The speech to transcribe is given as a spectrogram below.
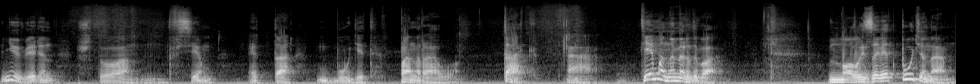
Не уверен, что всем это будет по нраву. Так, а, тема номер два. Новый завет Путина.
